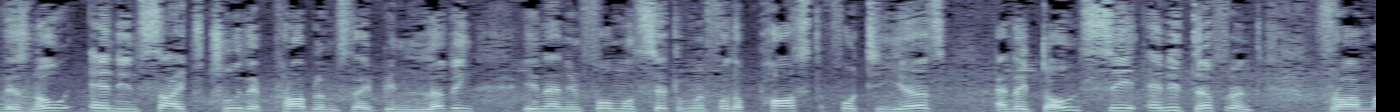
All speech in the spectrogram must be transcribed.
there's no end in sight to their problems. They've been living in an informal settlement for the past 40 years, and they don't see any different from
